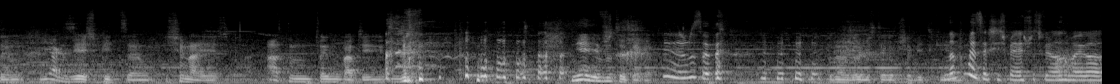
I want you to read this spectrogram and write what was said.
Tym, jak zjeść pizzę i się najeść. A tym tym bardziej... nie, nie wrzucę tego. Nie, nie, rzucę te- Potem zrobić z tego przebitki. No powiedz jak się śmiałeś przed chwilą z mojego,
